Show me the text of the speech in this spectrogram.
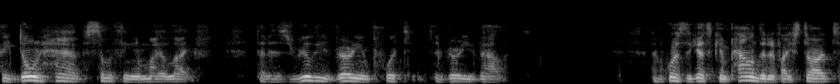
I don't have something in my life that is really very important and very valid. And of course, it gets compounded if I start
